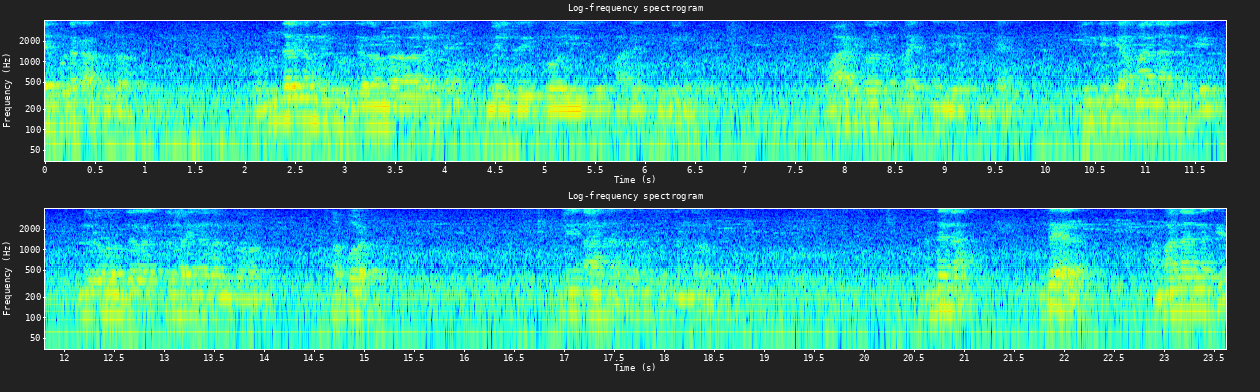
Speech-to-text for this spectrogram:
ఏ పూట కాకుండా పూట ఉంటుంది. తొందరగా మీకు ఉద్యోగం రావాలంటే మిలిటరీ పోలీసు ఫారెస్ట్ ఇవి ఉంటాయి. వాటి కోసం ప్రయత్నం చేసుకుంటే ఇంటికి అమ్మా నాన్నకి మీరు ఉద్యోగస్తులు అయినారనుకో సపోర్ట్ మీ నాన్న కొంచెం సుఖంగా ఉంటుంది అంతేనా? అంతే కదా? అమ్మా నాన్నకి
